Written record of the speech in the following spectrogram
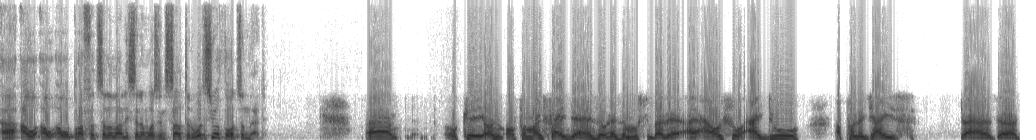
uh, our, our, our Prophet ﷺ was insulted. What's your thoughts on that? Um, okay, on, on, from my side, as a, as a Muslim brother, I also I do apologize uh, the,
